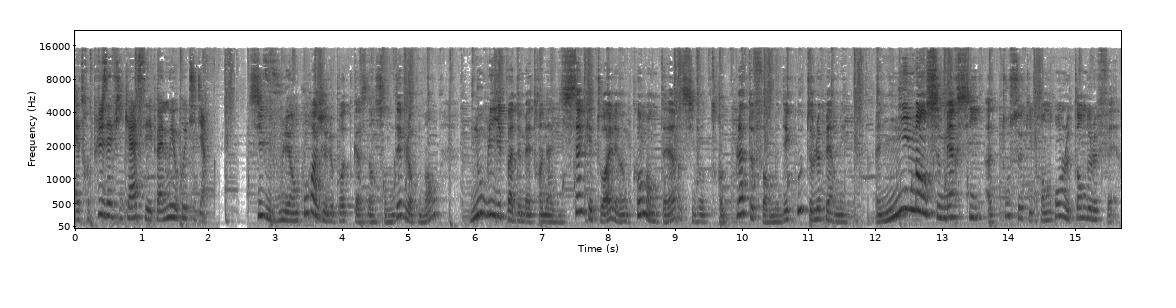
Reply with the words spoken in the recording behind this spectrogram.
être plus efficace et épanoui au quotidien. Si vous voulez encourager le podcast dans son développement, n'oubliez pas de mettre un avis 5 étoiles et un commentaire si votre plateforme d'écoute le permet. Un immense merci à tous ceux qui prendront le temps de le faire.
